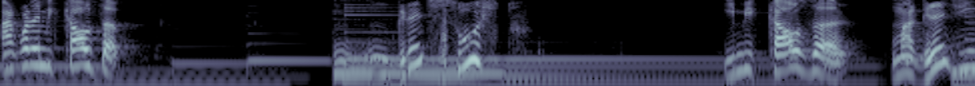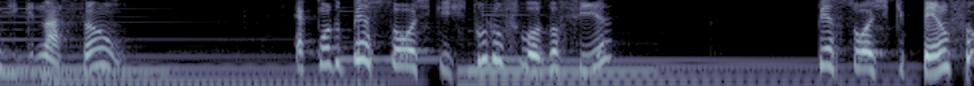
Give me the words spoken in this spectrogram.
agora me causa um, um grande susto e me causa uma grande indignação é quando pessoas que estudam filosofia, pessoas que pensam,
